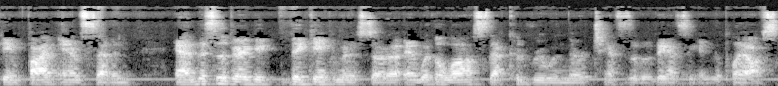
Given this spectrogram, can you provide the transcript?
game five and seven. And this is a very big, big game for Minnesota, and with a loss, that could ruin their chances of advancing into the playoffs.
